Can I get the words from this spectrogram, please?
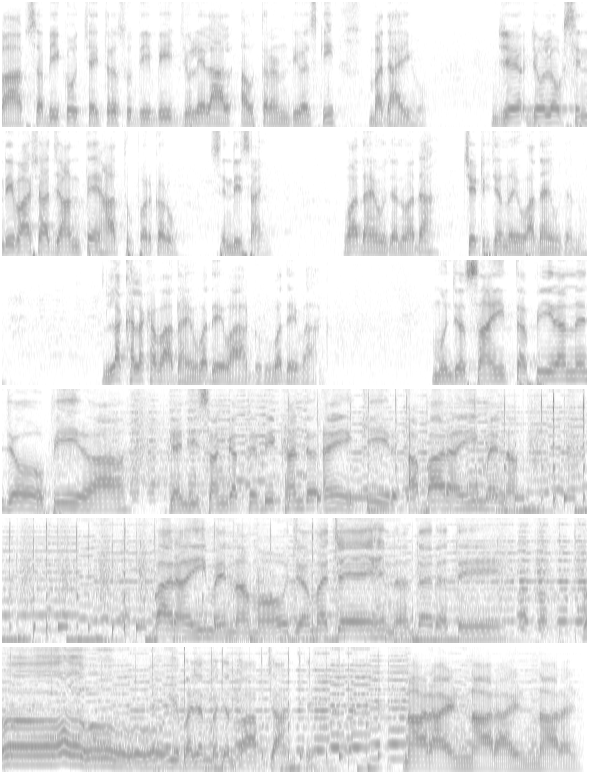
तो आप सभी को चैत्र शुद्धि बीज झूलेलाल अवतरण दिवस की बधाई हो। जो जो लोग सिंधी भाषा जानते हैं, हाथ ऊपर करो। सिंधी साईं। वाधायूं हुजनि वॾा चेटीचंड जूं वाधायूं हुजनि लख लख वाधायूं वधे वाह गुरु वधे वाह मुंहिंजो साईं त पीरनि जो पीर। आहे जंहिंजी संगत बि खंड ऐं खीर ॿारहं महीना ॿारहं न मौज मचे ओ, ओ, ओ, ये भजन भजन तो आप जानते। नारायण नारायण नारायण।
